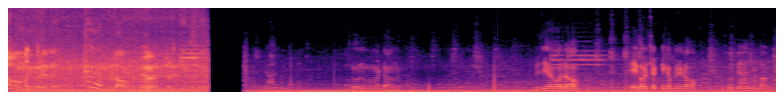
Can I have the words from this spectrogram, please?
आओ मम्मी को ले ले रुलाओ मत। लड़की को दोनों में मत डालना। बिज़ी का कॉल लगाओ। एक और चटनी का प्लेट लगाओ। उसमें प्याज मत डालना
